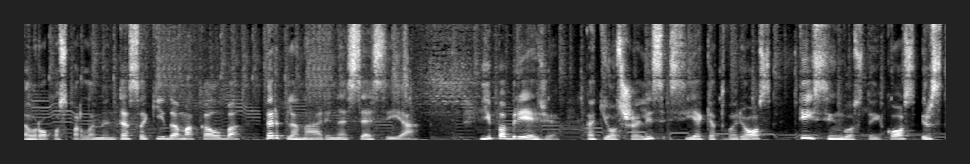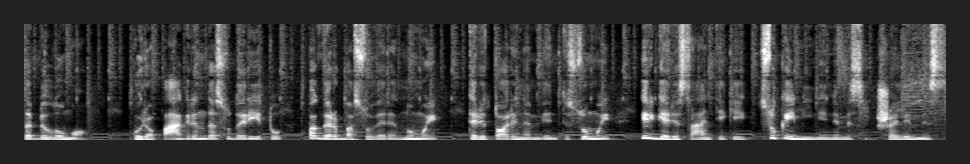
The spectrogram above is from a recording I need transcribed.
Europos parlamente sakydama kalbą per plenarinę sesiją. Ji pabrėžė, kad jos šalis siekia tvarios, teisingos taikos ir stabilumo, kurio pagrindą sudarytų pagarba suverenumui, teritoriniam vientisumui ir geri santykiai su kaimininėmis šalimis.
